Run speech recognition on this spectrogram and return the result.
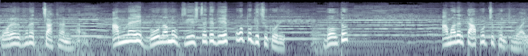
পরের ঘরের চাকরানি হারে। আমরা এই বউ নামক জিনিসটাকে দিয়ে কত কিছু করি। বলতো, আমাদের কাপড় চোপড় ধোয়াই,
